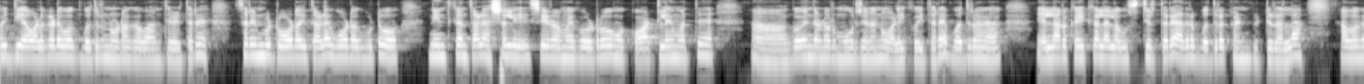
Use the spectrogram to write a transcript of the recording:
ವಿದ್ಯಾ, ಒಳಗಡೆ ಹೋಗಿ ಬದ್ರು ನೋಡೋಗವ ಅಂತ ಹೇಳ್ತಾರೆ. ಸರಿ ಅಂದ್ಬಿಟ್ಟು ಓಡೋಗ್ತಾಳೆ ಓಡೋಗ್ಬಿಟ್ಟು ನಿಂತ್ಕೊಂತಾಳೆ. ಅಷ್ಟರಲ್ಲಿ ಶ್ರೀರಾಮೇಗೌಡರು ಕ್ವಾಟ್ಲೆ ಮತ್ತು ಗೋವಿಂದಣ್ಣವ್ರು ಮೂರು ಜನನೂ ಒಳಗೆ ಹೋಯ್ತಾರೆ. ಭದ್ರ ಎಲ್ಲರ ಕೈ ಕಾಲೆಲ್ಲ ಉಸ್ತಿರ್ತಾರೆ. ಆದರೆ ಭದ್ರ ಕಣ್ಣು ಬಿಟ್ಟಿರಲ್ಲ. ಆವಾಗ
